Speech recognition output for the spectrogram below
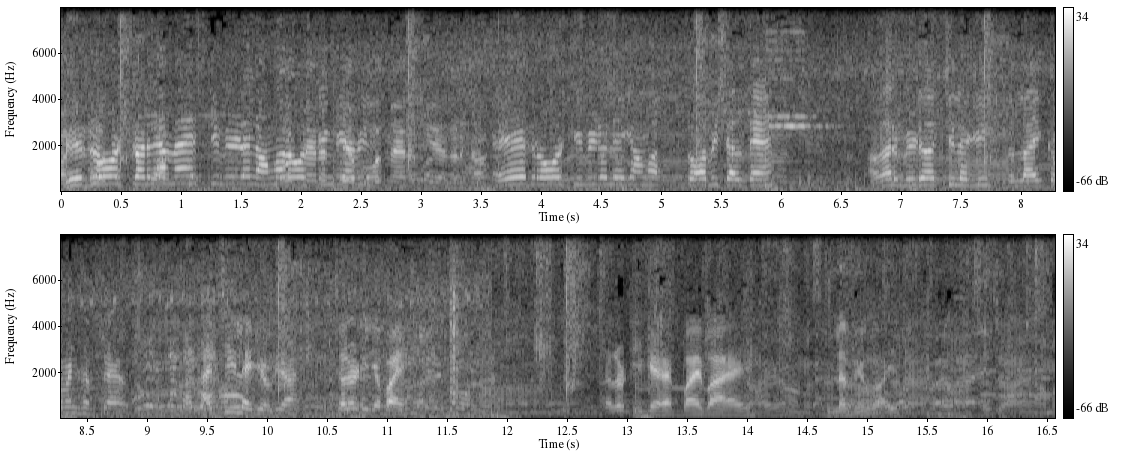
फिर रोस्ट कर दिया मैं इसकी वीडियो लाऊँगा बहुत रोस्टिंग की अभी। बहुत मेहनत किया लड़का। एक रोज की वीडियो लेके आऊँगा तो अभी चलते हैं। अगर वीडियो अच्छी लगी तो लाइक कमेंट सब्सक्राइब अच्छी लगी होगी यार चलो ठीक है बाय चलो ठीक है बाय बाय लव यू हम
